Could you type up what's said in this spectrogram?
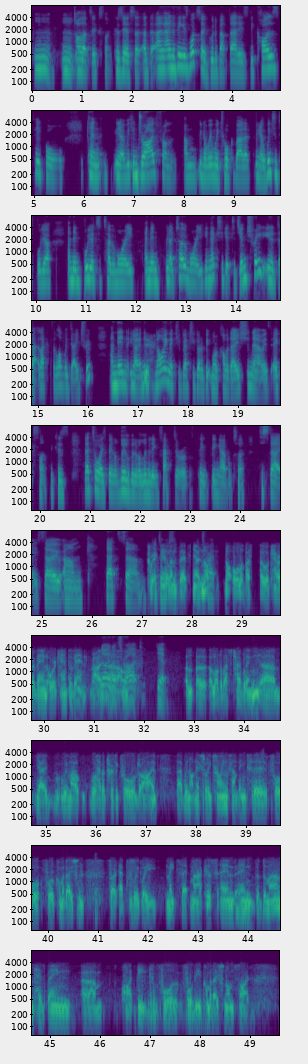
Mm, mm. Oh, that's excellent. Because yes, uh, and, and the thing is, what's so good about that is because people can, you know, we can drive from, um, you know, when we talk about it, you know, Winton to Boulia, and then Boulia to Tobermory, and then you know Tobermory, you can actually get to Gemtree in a day, like it's a lovely day trip. And then you know, and then knowing that you've actually got a bit more accommodation now is excellent because that's always been a little bit of a limiting factor of being able to to stay. So um, that's um, correct, that's awesome. Helen. That's you know that's not not all of us tow a caravan or a camper van, right? No, that's um, right. Yeah. A, a, a, lot of us travelling, um, you know, we might we'll have a terrific four wheel drive, but we're not necessarily towing something to for for accommodation. So it absolutely meets that market, and mm-hmm. and the demand has been um, quite big for for the accommodation on site.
